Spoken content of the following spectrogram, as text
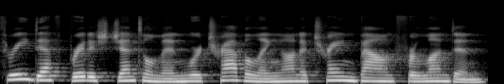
Three deaf British gentlemen were travelling on a train bound for London.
